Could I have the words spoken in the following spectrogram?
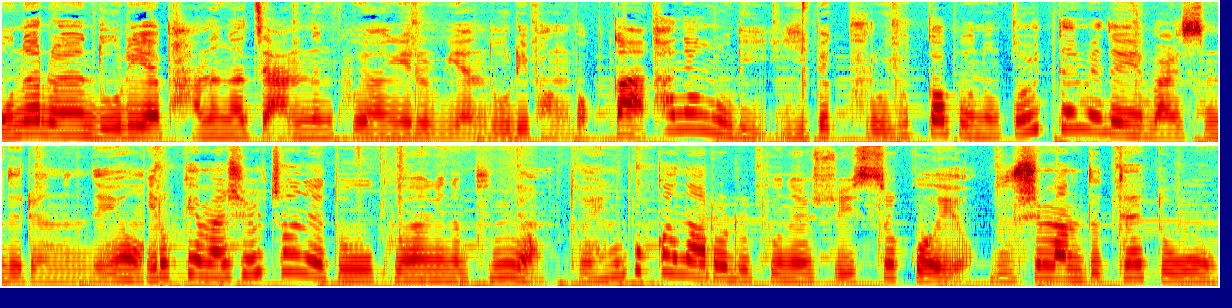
오늘은 놀이에 반응하지 않는 고양이를 위한 놀이 방법과 사냥놀이 200% 효과 보는 꿀템에 대해 말씀드렸는데요. 이렇게만 실천해도 고양이는 분명 더 행복한 하루를 보낼 수 있을 거예요. 무심한 듯 해도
